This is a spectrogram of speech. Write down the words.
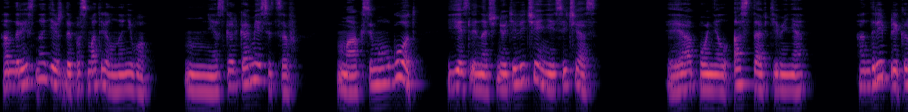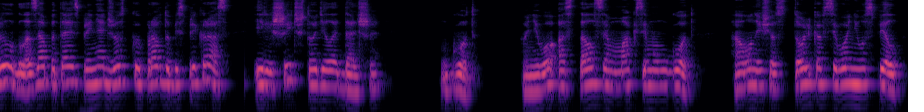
Андрей с надеждой посмотрел на него. «Несколько месяцев. Максимум год если начнете лечение сейчас». «Я понял. Оставьте меня». Андрей прикрыл глаза, пытаясь принять жесткую правду без прикрас и решить, что делать дальше. Год. У него остался максимум год, а он еще столько всего не успел.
